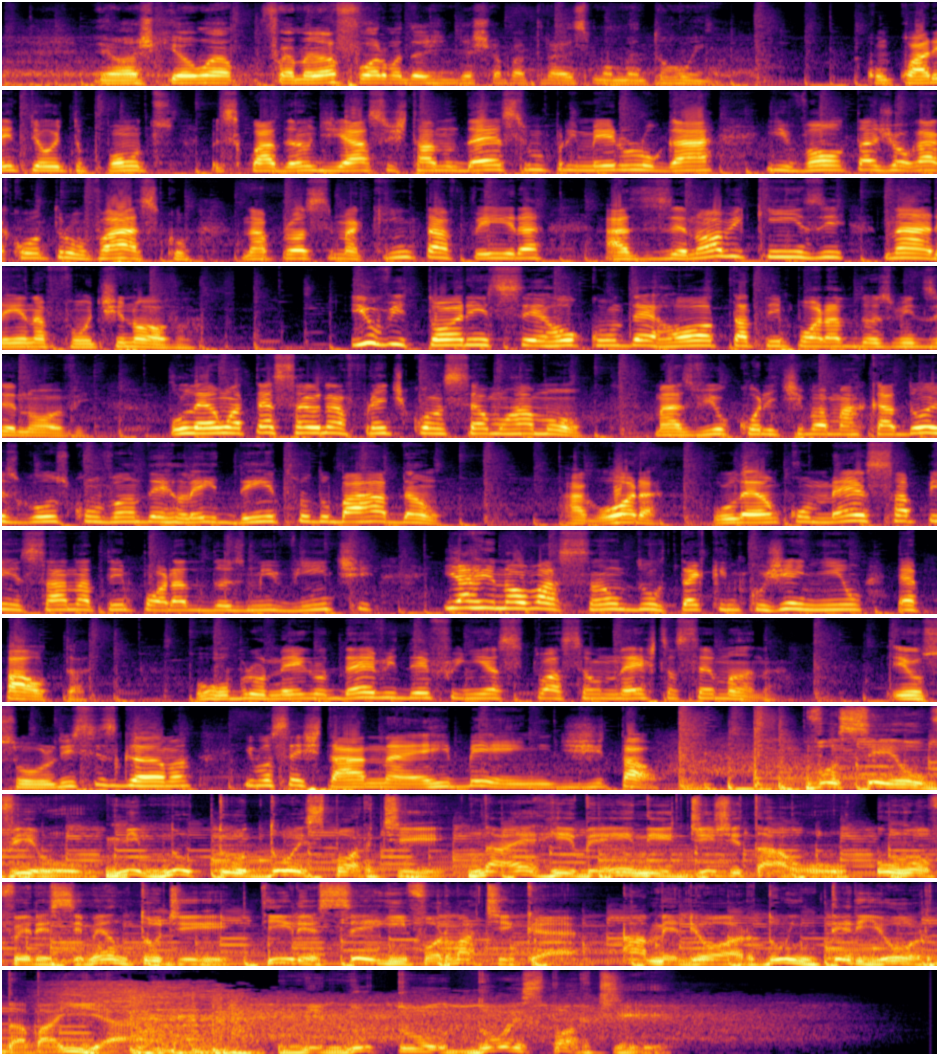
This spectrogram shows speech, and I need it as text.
Eu acho que é uma, foi a melhor forma da gente deixar para trás esse momento ruim. Com 48 pontos, o Esquadrão de Aço está no 11 lugar e volta a jogar contra o Vasco na próxima quinta-feira, às 19h15, na Arena Fonte Nova. E o Vitória encerrou com derrota a temporada 2019. O Leão até saiu na frente com Anselmo Ramon, mas viu o Coritiba marcar dois gols com Vanderlei dentro do Barradão. Agora, o Leão começa a pensar na temporada 2020 e a renovação do técnico Geninho é pauta. O rubro-negro deve definir a situação nesta semana. Eu sou Ulisses Gama e você está na RBN Digital. Você ouviu Minuto do Esporte na RBN Digital. Um oferecimento de Irecê Informática, a melhor do interior da Bahia. Minuto do Esporte.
